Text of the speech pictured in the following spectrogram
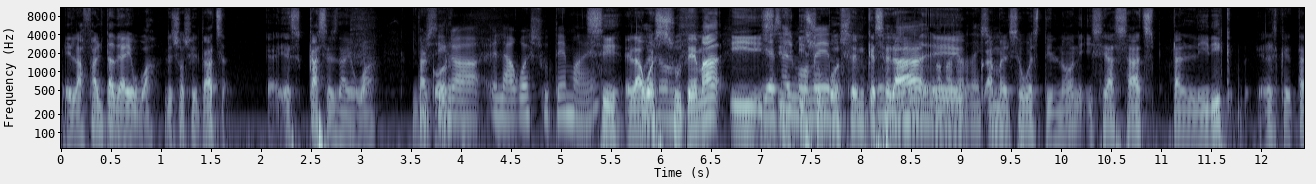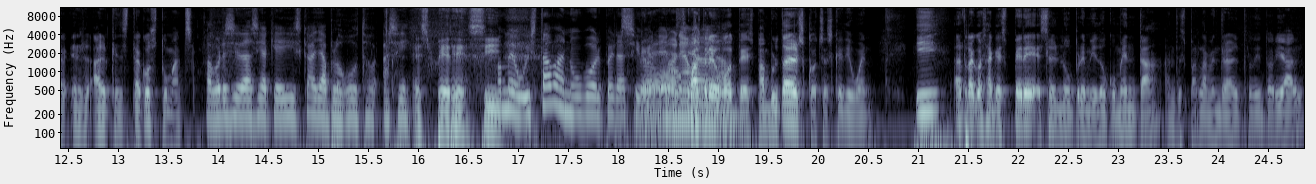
eh, la falta d'aigua, les societats eh, escasses d'aigua. O D'acord? sigui, el agua és su tema, eh? Sí, el agua Bueno, és su tema i, i és i, el i suposem que el serà eh, amb el seu estil, no? I ser assaig tan líric el que, el, al que ens està acostumats. A veure si d'ací a que isca ja ha plogut, així. Espere, sí. Home, avui estava núvol per així. Però no quatre gotes, per embrutar els cotxes, que diuen. I altra cosa que espere és el nou Premi Documenta, antes parlàvem de l'altre editorial,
